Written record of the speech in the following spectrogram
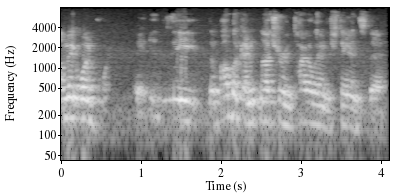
I'll make one point. The, the public, I'm not sure entirely understands that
